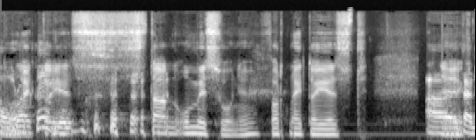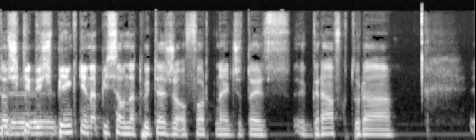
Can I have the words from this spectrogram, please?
Fortnite to jest stan umysłu, nie? Fortnite to jest... E, ktoś ten... kiedyś pięknie napisał na Twitterze o Fortnite, że to jest gra, w która e,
